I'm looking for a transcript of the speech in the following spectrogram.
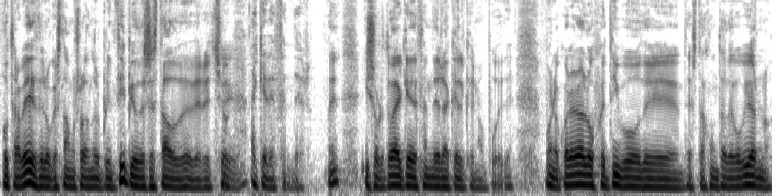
otra vez, de lo que estamos hablando al principio, de ese Estado de Derecho. Hay que defender. Y sobre todo hay que defender a aquel que no puede. Bueno, ¿cuál era el objetivo de, esta Junta de Gobierno?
